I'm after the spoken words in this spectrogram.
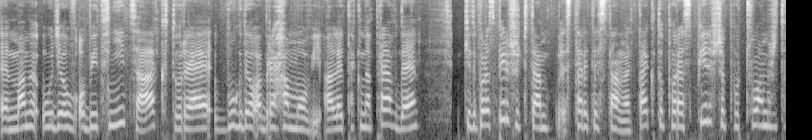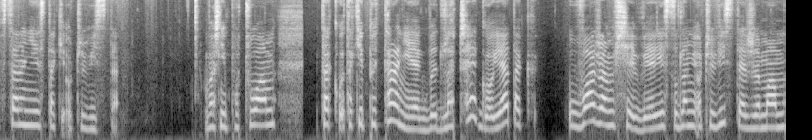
e, mamy udział w obietnicach, które Bóg dał Abrahamowi, ale tak naprawdę, kiedy po raz pierwszy czytam Stary Testament, tak, to po raz pierwszy poczułam, że to wcale nie jest takie oczywiste. Właśnie poczułam tak, takie pytanie, jakby dlaczego ja tak uważam siebie, jest to dla mnie oczywiste, że mam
